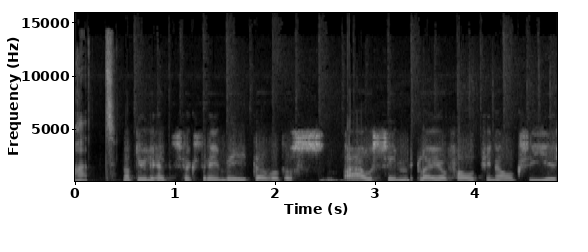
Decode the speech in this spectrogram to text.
hat. Natürlich hat es extrem weh, wo das Aus im Playoff-Halbfinale war.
